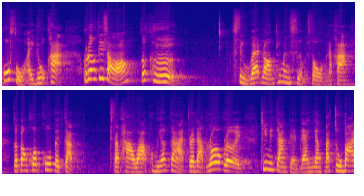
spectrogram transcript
ผู้สูงอายุค่ะ เรื่องที่สองก็คือสิ่งแวดล้อมที่มันเสื่อมโทรมนะคะ ก็ต้องควบคู่ไปกับ สภาวะภูมิอากาศระดับโลกเลย ที่มีการเปลี่ยนแปลงอย่างปัจจุบัน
